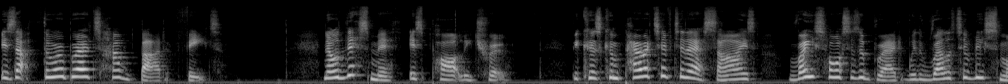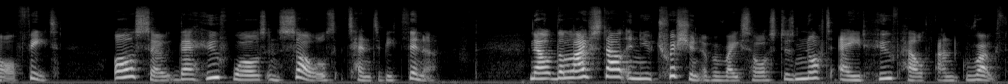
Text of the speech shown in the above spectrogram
is that thoroughbreds have bad feet. Now, this myth is partly true because, comparative to their size, racehorses are bred with relatively small feet, Also, their hoof walls and soles tend to be thinner. Now, the lifestyle and nutrition of a racehorse does not aid hoof health and growth,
